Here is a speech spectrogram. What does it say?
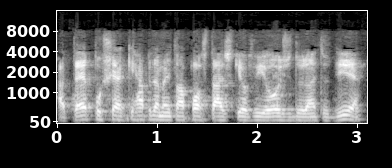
Até puxei aqui rapidamente uma postagem que eu vi hoje durante o dia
